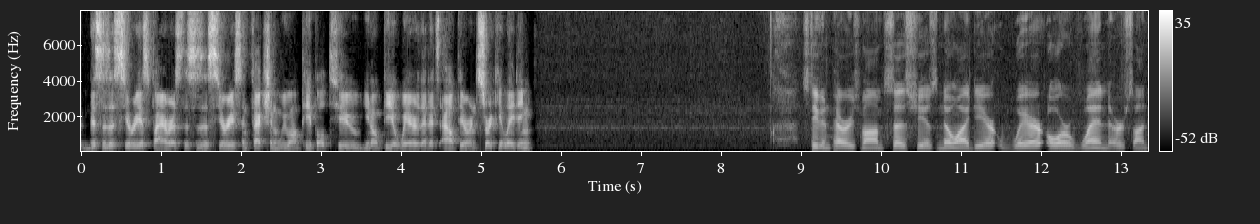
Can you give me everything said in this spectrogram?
this is a serious virus. This is a serious infection. We want people to you know be aware that it's out there and circulating. Steven Perry's mom says she has no idea where or when her son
